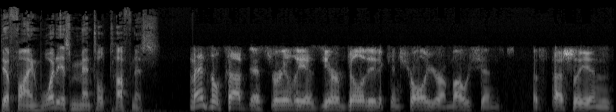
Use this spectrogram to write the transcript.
define what is mental toughness. Mental toughness really is your ability to control your emotions, especially in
